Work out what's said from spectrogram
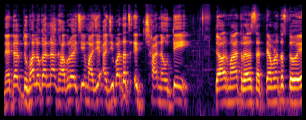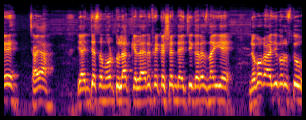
नाहीतर तुम्हा लोकांना घाबरवायची माझी अजिबातच इच्छा नव्हती. त्यावर मात्र सत्या म्हणत असतो ए छाया यांच्यासमोर तुला क्लॅरिफिकेशन द्यायची गरज नाही आहे नको काळजी करूस तू.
